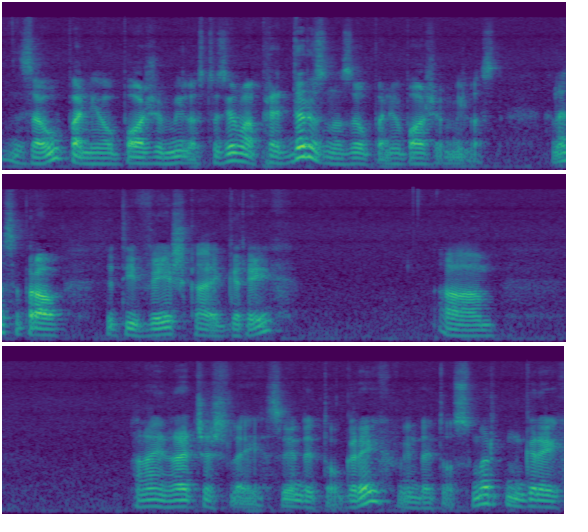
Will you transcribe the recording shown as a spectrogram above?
zaupanje v božjo milost, oziroma predrzno zaupanje v božjo milost. Ne, se pravi, da ti veš, kaj je greh. Um, ne, in rečeš, da vem, da je to greh, vem, da je to smrten greh,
